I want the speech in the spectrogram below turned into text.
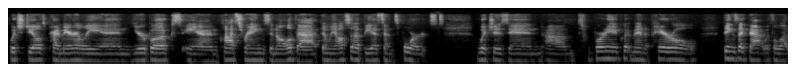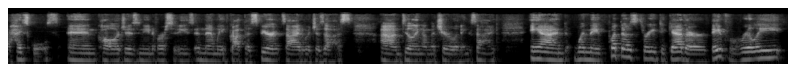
which deals primarily in yearbooks and class rings and all of that. Then we also have BSN Sports, which is in um, sporting equipment, apparel, things like that, with a lot of high schools and colleges and universities. And then we've got the spirit side, which is us um, dealing on the cheerleading side. And when they put those three together, they've really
